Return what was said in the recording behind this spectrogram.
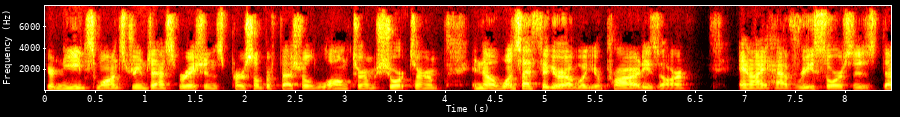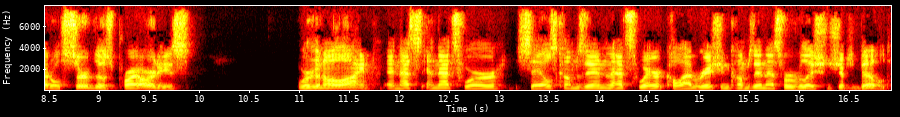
your needs, wants, dreams, aspirations, personal, professional, long term, short term. And now, once I figure out what your priorities are, and I have resources that'll serve those priorities, we're going to align, and that's and that's where sales comes in. And that's where collaboration comes in. That's where relationships build.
